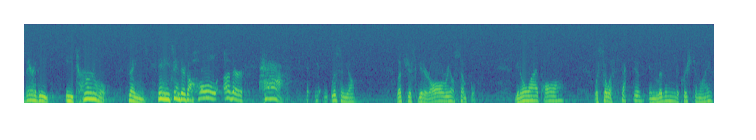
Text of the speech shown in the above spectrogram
they're the eternal things. And he's saying there's a whole other half. Listen, y'all. Let's just get it all real simple. You know why Paul was so effective in living the Christian life?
